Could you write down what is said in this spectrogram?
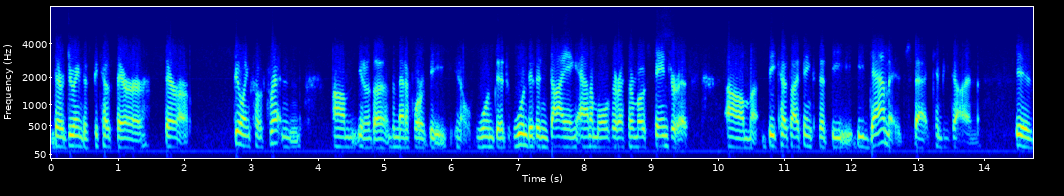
they're doing this because they're they're feeling so threatened. Um, you know, the the metaphor of the you know wounded wounded and dying animals are at their most dangerous um, because I think that the the damage that can be done is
